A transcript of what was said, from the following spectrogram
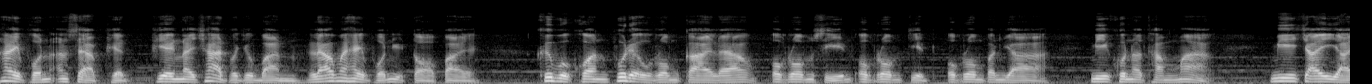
ให้ผลอันแสบเผ็ด เพียงในชาติปัจจุบันแล้วไม่ให้ผลอีกต่อไป คือบุคคลผู้ได้อบรมกายแล้ว อบรมศีล อบรมจิต อบรมปัญญา มีคุณธรรมมาก มีใจใหญ่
